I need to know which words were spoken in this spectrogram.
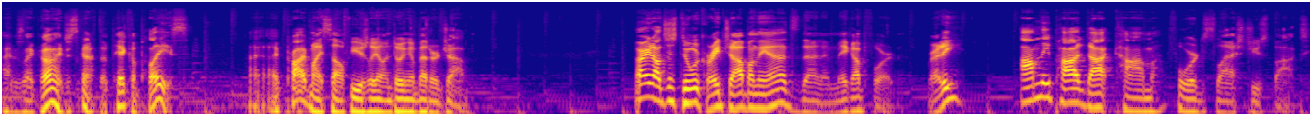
I was like, oh, I just going to have to pick a place. I, I pride myself usually on doing a better job. All right, I'll just do a great job on the ads then and make up for it. Ready? omnipod.com forward slash juicebox.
